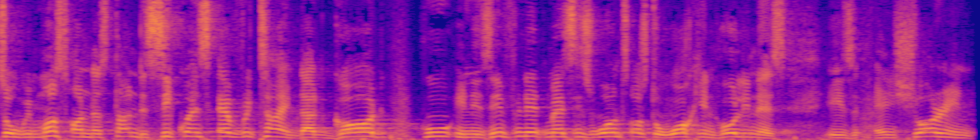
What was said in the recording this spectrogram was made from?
So we must understand the sequence every time that God, who in His infinite mercies wants us to walk in holiness, is ensuring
